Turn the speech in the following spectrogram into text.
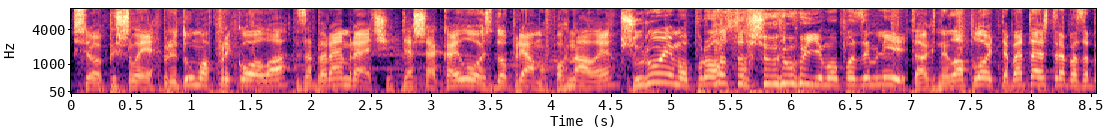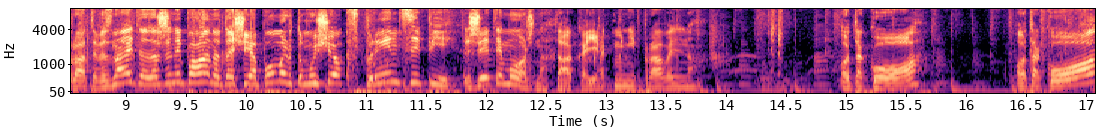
Все, пішли. Придумав прикола. Забираємо речі. Де ще? Кайло, ось до прямо. Погнали. Шуруємо, просто шуруємо по землі. Так, гнила плоть, тебе теж треба забрати. Ви знаєте, навіть непогано те, що я помер, тому що, в принципі, жити можна. Так, а як мені правильно? Отако. Отако.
